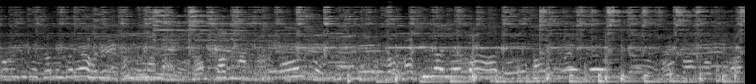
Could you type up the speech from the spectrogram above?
গোবিন্দকে চলন করে হরি সম্পদ মান্না সম্পদ মান্না আসিলাই ভালো ভালো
